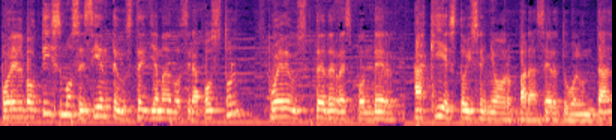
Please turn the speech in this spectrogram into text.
¿Por el bautismo se siente usted llamado a ser apóstol? ¿Puede usted responder, aquí estoy Señor para hacer tu voluntad?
